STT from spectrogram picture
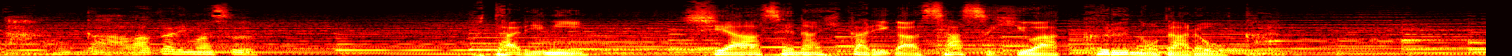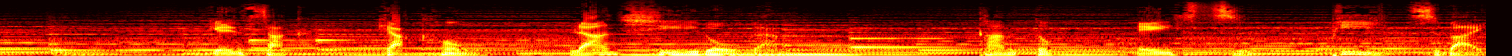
なんかわかります？二人に幸せな光が差す日は来るのだろうか原作脚本ランシー・ローガン。監督演出 P ツバイ。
